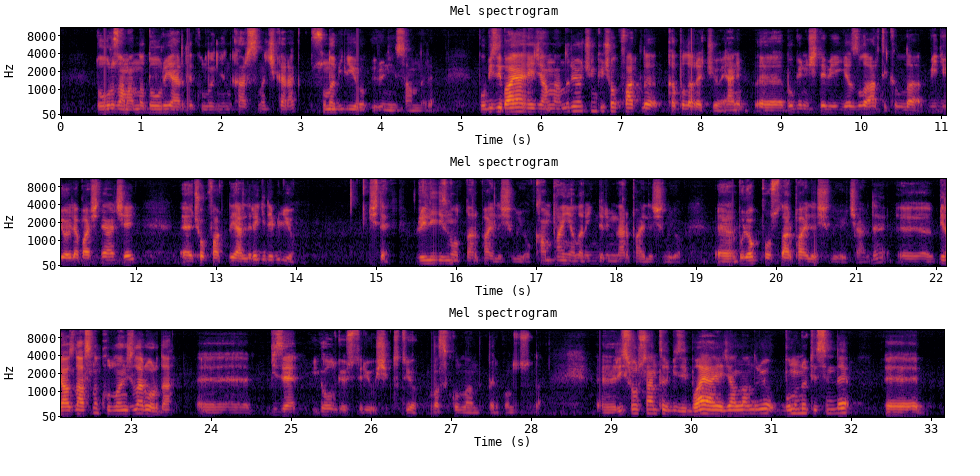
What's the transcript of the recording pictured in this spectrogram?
doğru zamanda doğru yerde kullanıcının karşısına çıkarak sunabiliyor ürün insanları. Bu bizi bayağı heyecanlandırıyor çünkü çok farklı kapılar açıyor. Yani e, bugün işte bir yazılı article'la, video ile başlayan şey e, çok farklı yerlere gidebiliyor. İşte release notlar paylaşılıyor, kampanyalar, indirimler paylaşılıyor, e, blog postlar paylaşılıyor içeride. E, biraz da aslında kullanıcılar orada e, bize yol gösteriyor, ışık tutuyor nasıl kullandıkları konusunda. E, Resource Center bizi bayağı heyecanlandırıyor. Bunun ötesinde e,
